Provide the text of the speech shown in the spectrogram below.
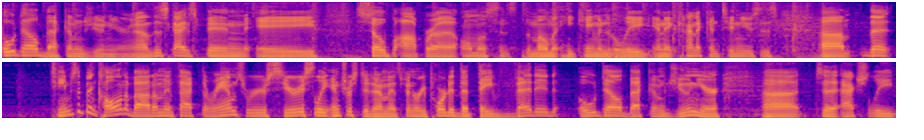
Odell Beckham Jr. Now, this guy's been a soap opera almost since the moment he came into the league, and it kind of continues. Is um, the teams have been calling about him. In fact, the Rams were seriously interested in him. It's been reported that they vetted Odell Beckham Jr. Uh, to actually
